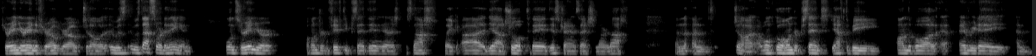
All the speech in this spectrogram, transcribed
If you're in, you're in. If you're out, you're out. You know, it was it was that sort of thing. And once you're in, you're 150 percent in. You're it's not like ah yeah, I'll show up today at this training session or not. And and you know, I won't go 100. percent You have to be on the ball every day and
